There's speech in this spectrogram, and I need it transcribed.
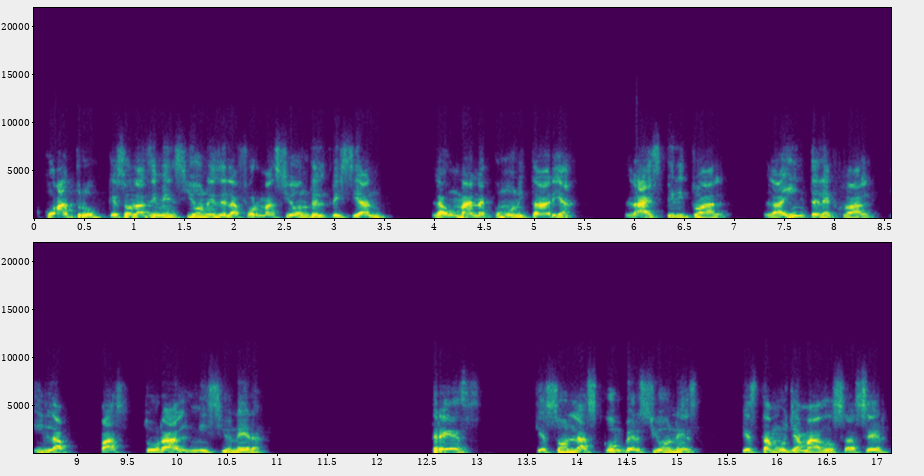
Cuatro, que son las dimensiones de la formación del cristiano. La humana comunitaria, la espiritual, la intelectual y la pastoral misionera. Tres, que son las conversiones que estamos llamados a hacer.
